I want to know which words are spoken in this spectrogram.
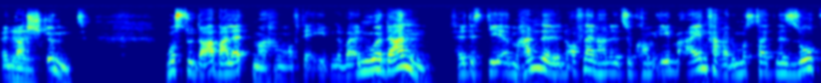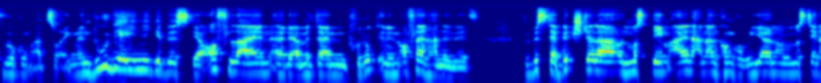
Wenn mhm. das stimmt, musst du da Ballett machen auf der Ebene, weil nur dann fällt es dir im Handel, in Offline-Handel zu kommen, eben einfacher. Du musst halt eine Sogwirkung erzeugen. Wenn du derjenige bist, der offline, äh, der mit deinem Produkt in den Offline-Handel willst, du bist der Bittsteller und musst dem allen anderen konkurrieren und musst, den,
